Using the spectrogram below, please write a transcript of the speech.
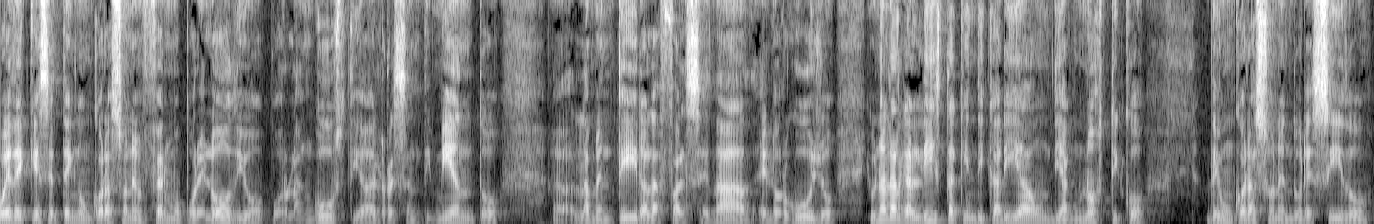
Puede que se tenga un corazón enfermo por el odio, por la angustia, el resentimiento, eh, la mentira, la falsedad, el orgullo, y una larga lista que indicaría un diagnóstico de un corazón endurecido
